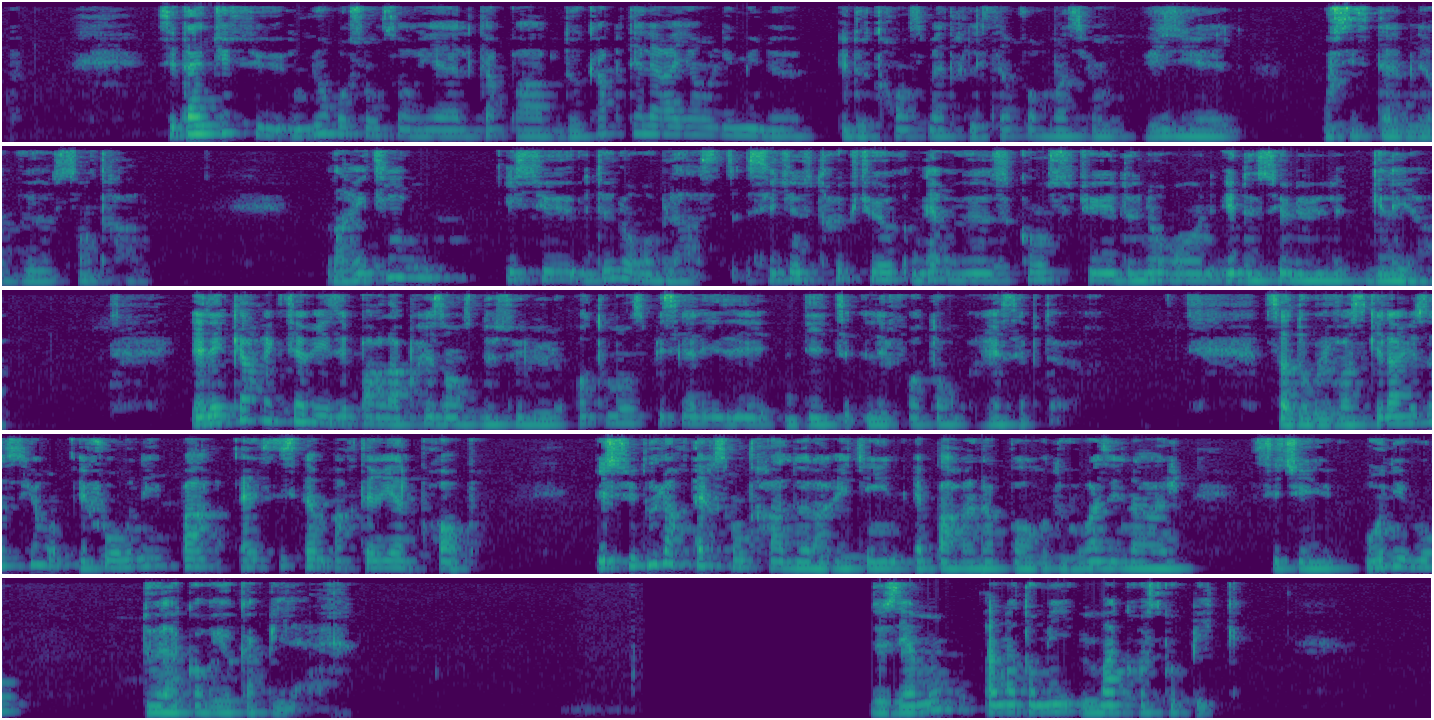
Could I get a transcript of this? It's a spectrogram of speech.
C'est un tissu neurosensoriel capable de capter les rayons lumineux et de transmettre les informations visuelles au système nerveux central. La rétine, issue de neuroblastes, c'est une structure nerveuse constituée de neurones et de cellules gliales. Elle est caractérisée par la présence de cellules hautement spécialisées dites les photorécepteurs. Sa double vascularisation est fournie par un système artériel propre, issu de l'artère centrale de la rétine et par un apport de voisinage situé au niveau de la choriocapillaire. Deuxièmement, anatomie macroscopique.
